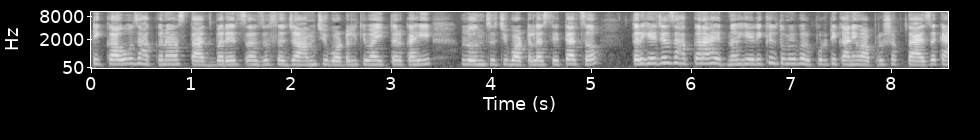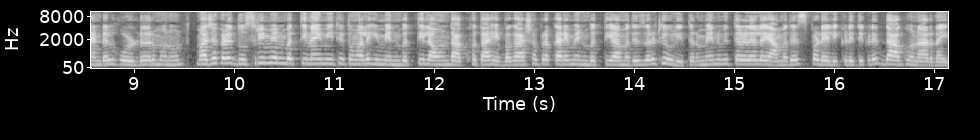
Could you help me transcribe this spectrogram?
टिकाऊ झाकणं असतात. बरेच जसं जामची बॉटल किंवा इतर काही लोणचंची बॉटल असते त्याचं तर हे जे झाकण आहेत ना हे देखील तुम्ही भरपूर ठिकाणी वापरू शकता ॲज अ कॅन्डल होल्डर म्हणून. माझ्याकडे दुसरी मेणबत्ती नाही मी इथे तुम्हाला ही मेणबत्ती लावून दाखवत आहे. बघा अशा प्रकारे मेणबत्ती यामध्ये जर ठेवली तर मेन वितळलेलं यामध्येच पडेल. इकडे तिकडे दाग होणार नाहीत.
